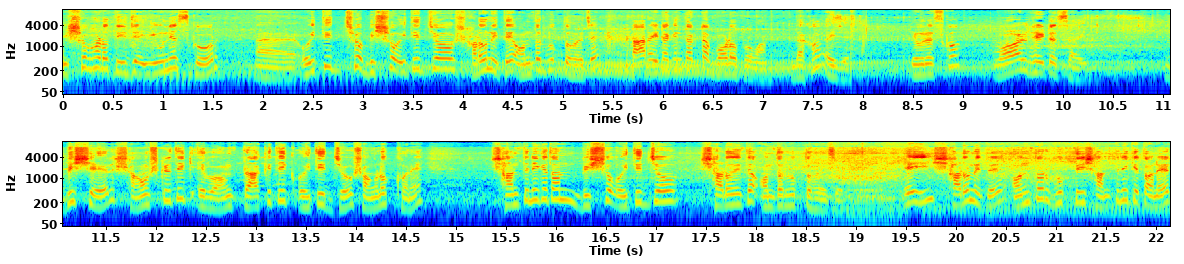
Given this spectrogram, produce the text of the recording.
বিশ্বভারতী যে ইউনেস্কোর ঐতিহ্য, বিশ্ব ঐতিহ্য সারণীতে অন্তর্ভুক্ত হয়েছে, তার এটা কিন্তু একটা বড় প্রমাণ। দেখো, এই যে ইউনেস্কো ওয়ার্ল্ড হেরিটেজ সাইট। বিশ্বের সাংস্কৃতিক এবং প্রাকৃতিক ঐতিহ্য সংরক্ষণে শান্তিনিকেতন বিশ্ব ঐতিহ্য সারণীতে অন্তর্ভুক্ত হয়েছে। এই সারণীতে অন্তর্ভুক্তি শান্তিনিকেতনের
